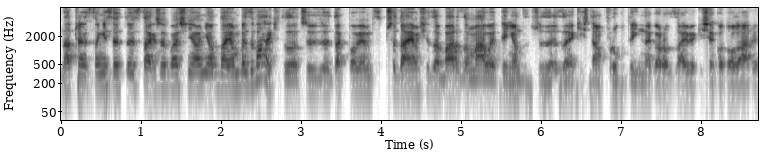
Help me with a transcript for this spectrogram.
No często niestety to jest tak, że właśnie oni oddają bez walki, to znaczy, że tak powiem, sprzedają się za bardzo małe pieniądze, czy za, za jakieś tam frukty innego rodzaju, jakieś jego dolary,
